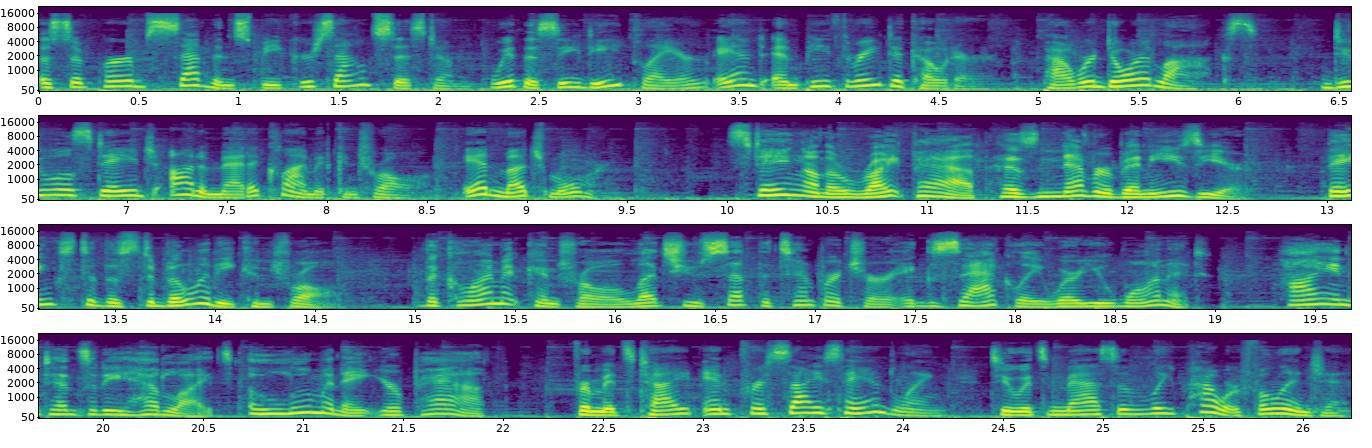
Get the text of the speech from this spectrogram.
a superb 7 speaker sound system with a CD player and MP3 decoder, power door locks, dual stage automatic climate control, and much more. Staying on the right path has never been easier thanks to the stability control. The climate control lets you set the temperature exactly where you want it. High intensity headlights illuminate your path. From its tight and precise handling to its massively powerful engine,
